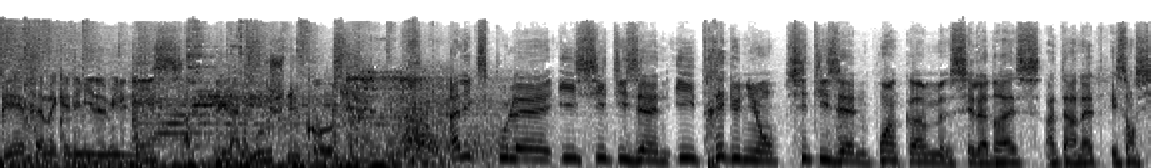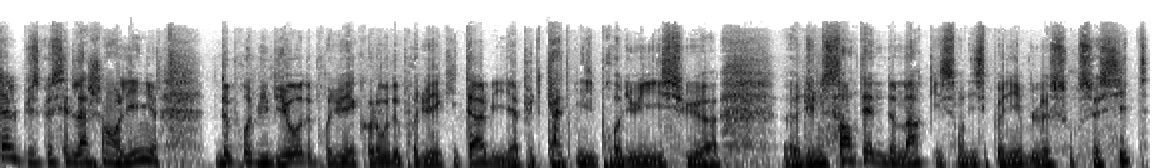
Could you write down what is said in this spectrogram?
BFM Académie 2010, la mouche du coach. Alix Poulet, e-citizen, e-trait d'union, citizen.com, c'est l'adresse internet essentielle puisque c'est de l'achat en ligne de produits bio, de produits écolos, de produits équitables. Il y a plus de 4000 produits issus euh, euh, d'une centaine de marques qui sont disponibles sur ce site.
